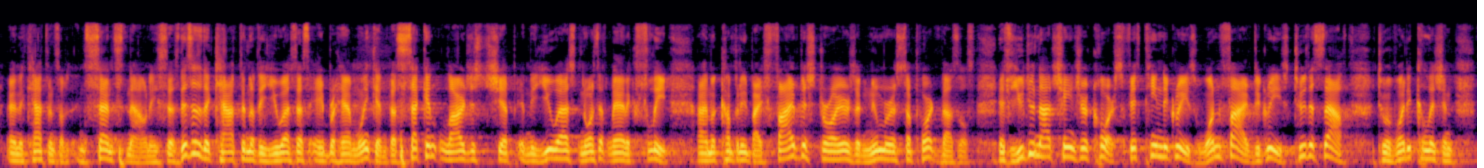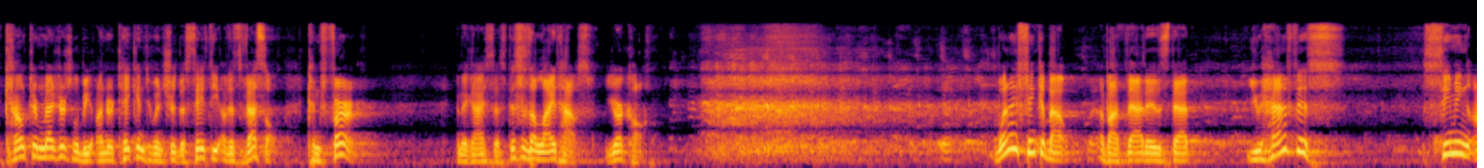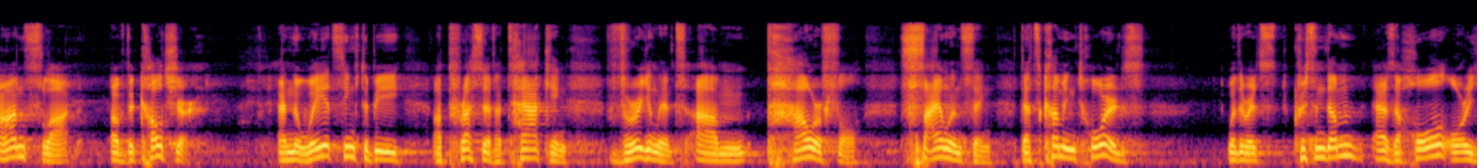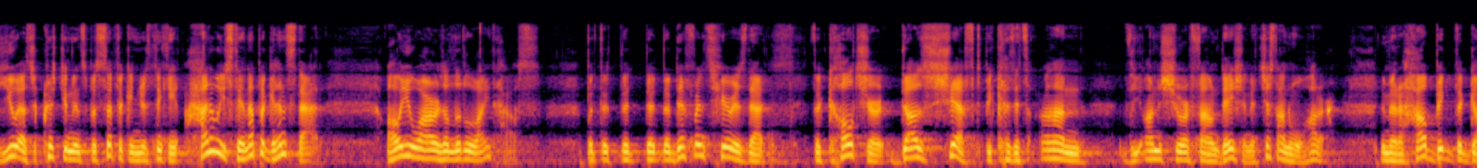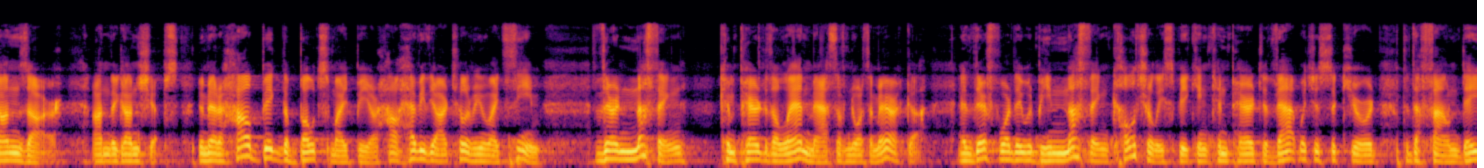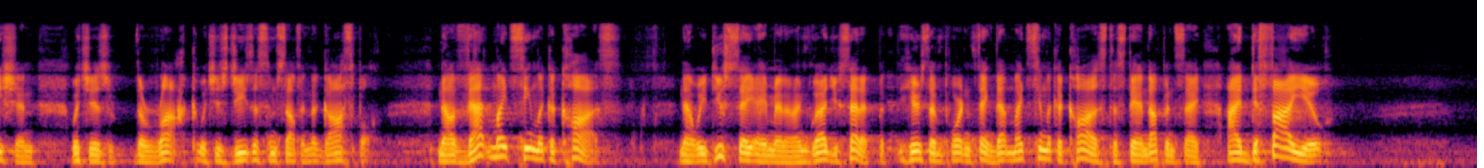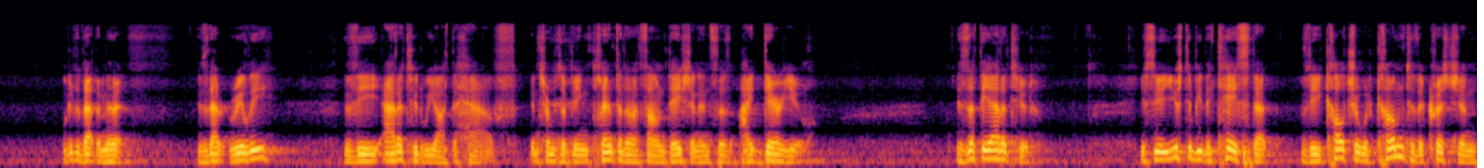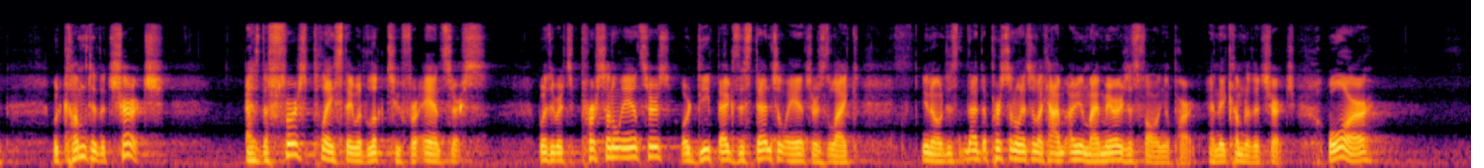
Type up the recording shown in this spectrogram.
And the captain's incensed now, and he says, This is the captain of the USS Abraham Lincoln, the second largest ship in the U.S. North Atlantic Fleet. I am accompanied by five destroyers and numerous support vessels. If you do not change your course 15 degrees, 1 5 degrees to the south to avoid a collision, countermeasures will be undertaken to ensure the safety of this vessel. Confirm. And the guy says, This is a lighthouse. Your call. what I think about, about that is that you have this seeming onslaught of the culture and the way it seems to be oppressive, attacking, virulent, um, powerful, silencing that's coming towards whether it's Christendom as a whole or you as a Christian in specific, and you're thinking, how do we stand up against that? All you are is a little lighthouse. But the, the, the difference here is that the culture does shift because it's on the unsure foundation. It's just on water. No matter how big the guns are on the gunships, no matter how big the boats might be or how heavy the artillery might seem, they're nothing compared to the landmass of North America. And therefore, they would be nothing, culturally speaking, compared to that which is secured to the foundation, which is the rock, which is Jesus himself in the gospel. Now, that might seem like a cause now, we do say amen, and I'm glad you said it, but here's the important thing. That might seem like a cause to stand up and say, I defy you. We'll get to that in a minute. Is that really the attitude we ought to have in terms of being planted on a foundation and says, I dare you? Is that the attitude? You see, it used to be the case that the culture would come to the Christian, would come to the church as the first place they would look to for answers whether it's personal answers or deep existential answers like, you know, just the personal answer like, I mean, my marriage is falling apart, and they come to the church. Or,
